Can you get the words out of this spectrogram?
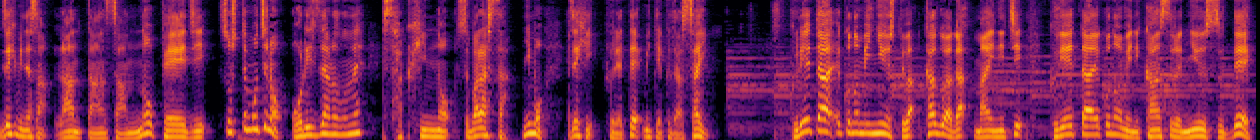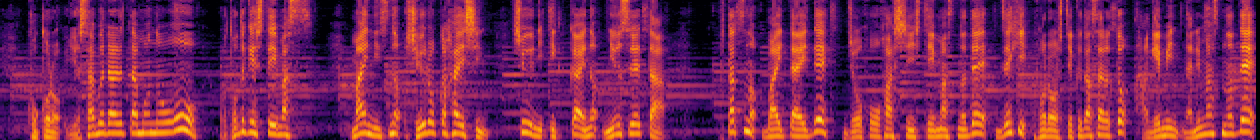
ぜひ皆さん、ランタンさんのページ、そしてもちろんオリジナルのね、作品の素晴らしさにもぜひ触れてみてください。クリエイターエコノミーニュースでは、かぐわが毎日クリエイターエコノミーに関するニュースで心揺さぶられたものをお届けしています。毎日の収録配信、週に1回のニュースレター、2つの媒体で情報発信していますので、ぜひフォローしてくださると励みになりますので、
